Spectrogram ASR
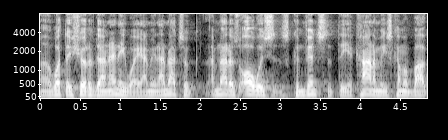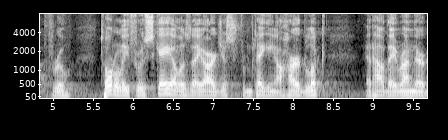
uh, what they should have done anyway. I mean, I'm not so I'm not as always as convinced that the economies come about through totally through scale as they are just from taking a hard look at how they run their.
